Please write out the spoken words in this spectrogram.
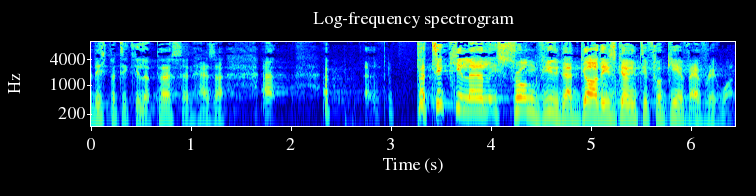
This particular person has a, a particularly strong view that God is going to forgive everyone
